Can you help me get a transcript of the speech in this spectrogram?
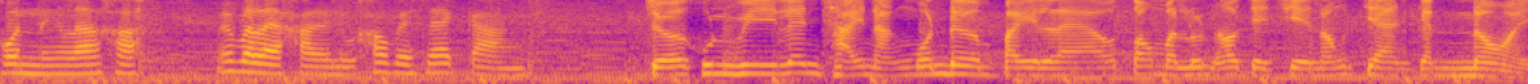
คนหนึ่งแล้วค่ะ ไม่เป็นไรค่ะเดี๋ยวหนูเข้าไปแทรกกลาง เจอคุณวีเล่นฉายหนังม้วนเดิมไปแล้ว ต้องมาลุ้นเอาใจเชียร์น้องแจนกันหน่อย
